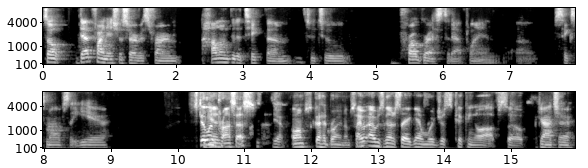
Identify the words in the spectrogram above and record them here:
So that financial service firm, how long did it take them to to progress to that plan? Uh, six months, a year? Still again, in process. Yeah. Oh, I'm, go ahead, Brian. I'm sorry. I, I was going to say again, we're just kicking off. So gotcha.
